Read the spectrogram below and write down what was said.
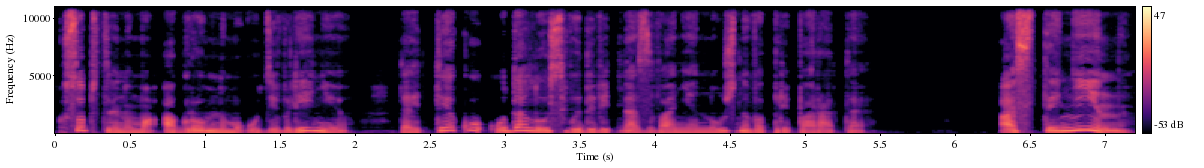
К собственному огромному удивлению, Тайтеку удалось выдавить название нужного препарата. «Астенин!»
